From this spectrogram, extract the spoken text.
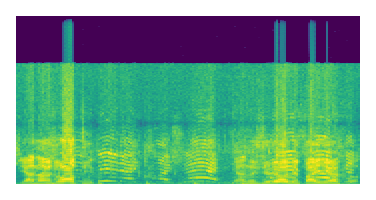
Я на желтый. Я на зеленый поехал.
